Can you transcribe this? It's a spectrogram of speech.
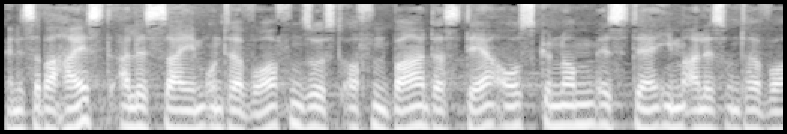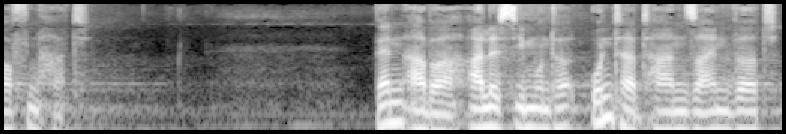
Wenn es aber heißt, alles sei ihm unterworfen, so ist offenbar, dass der ausgenommen ist, der ihm alles unterworfen hat. Wenn aber alles ihm unter, untertan sein wird,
